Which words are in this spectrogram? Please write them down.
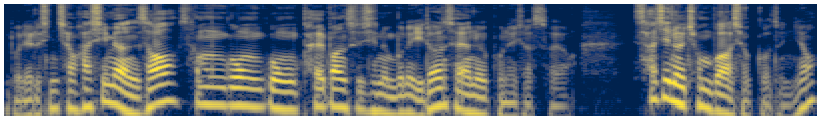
노래를 신청하시면서 3008번 쓰시는 분은 이런 사연을 보내셨어요. 사진을 첨부하셨거든요.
